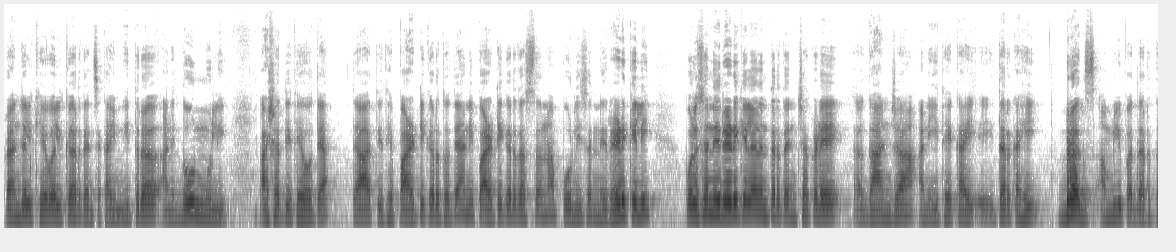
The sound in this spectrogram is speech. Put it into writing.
प्रांजल खेवलकर त्यांचे काही मित्र आणि दोन मुली अशा तिथे होत्या. त्या तिथे पार्टी करत होत्या आणि पार्टी करत असताना पोलिसांनी रेड केली. पोलिसांनी रेड केल्यानंतर त्यांच्याकडे गांजा आणि इथे काही इतर काही ड्रग्ज अंमली पदार्थ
